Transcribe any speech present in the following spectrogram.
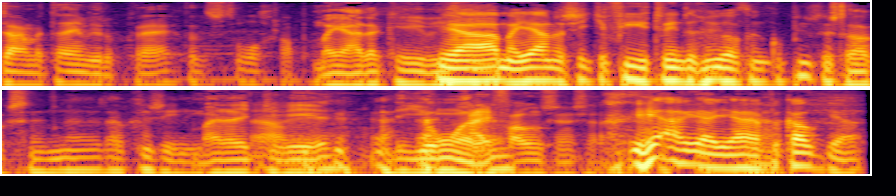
daar meteen weer op krijgt, dat is toch wel grappig. Maar ja, dan kun je weer Ja, maar ja, dan zit je 24 uur achter een computer straks. En eh, daar heb ik geen zin in. Maar dan heb je Ja. weer de jongeren. iPhones en zo. Ja, ja, ja, heb ik ook, ja.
